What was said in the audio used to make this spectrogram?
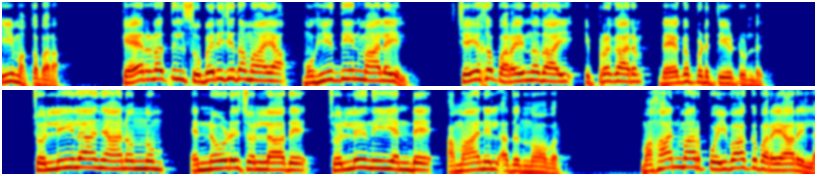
ഈ മക്കബറ കേരളത്തിൽ സുപരിചിതമായ മുഹീദ്ദീൻ മാലയിൽ ഷെയ്ഖ് പറയുന്നതായി ഇപ്രകാരം രേഖപ്പെടുത്തിയിട്ടുണ്ട്. ചൊല്ലിയില്ല ഞാനൊന്നും എന്നോട് ചൊല്ലാതെ ചൊല്ല് നീ എന്റെ അമാനിൽ അതെന്നോവർ മഹാന്മാർ പൊയ്വാക്ക് പറയാറില്ല.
